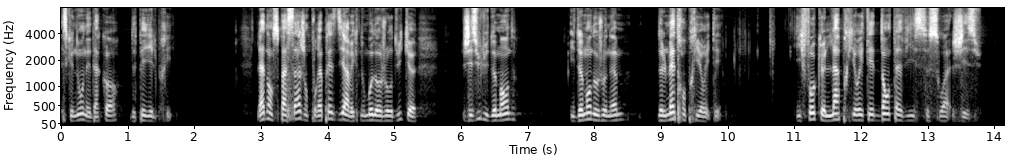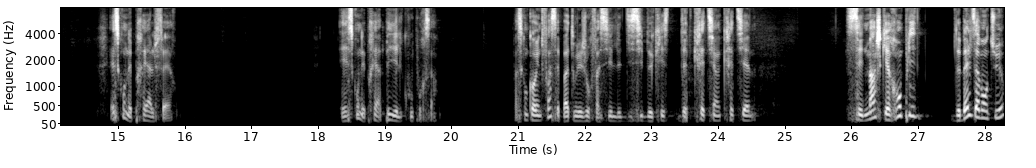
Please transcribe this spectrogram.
Est-ce que nous, on est d'accord de payer le prix? Là, dans ce passage, on pourrait presque dire avec nos mots d'aujourd'hui que Jésus lui demande, il demande au jeune homme de le mettre en priorité. Il faut que la priorité dans ta vie, ce soit Jésus. Est-ce qu'on est prêt à le faire? Et est-ce qu'on est prêt à payer le coût pour ça? Parce qu'encore une fois, ce n'est pas tous les jours facile d'être disciple de Christ, d'être chrétien, chrétienne. C'est une marche qui est remplie de belles aventures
